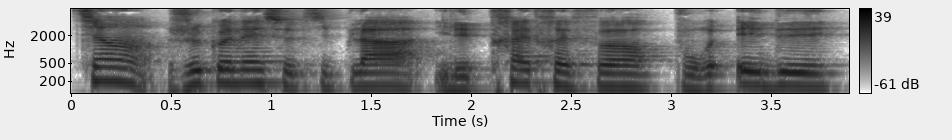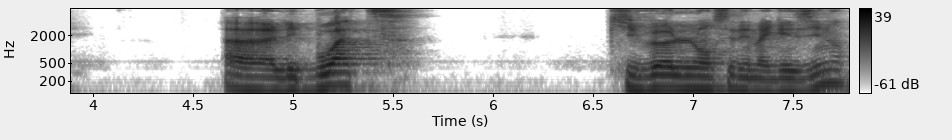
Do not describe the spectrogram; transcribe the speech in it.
tiens, je connais ce type-là, il est très très fort pour aider euh, les boîtes qui veulent lancer des magazines,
